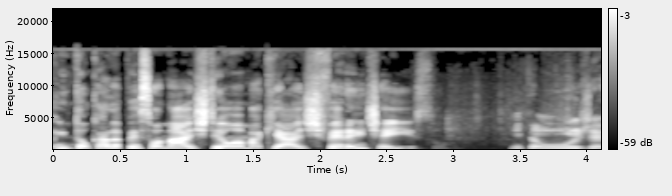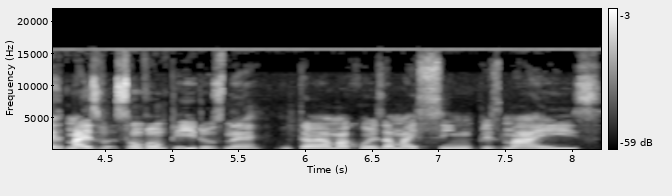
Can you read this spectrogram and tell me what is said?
então cada personagem tem uma maquiagem diferente, é isso? Então, hoje é mais, são vampiros, né? Então é uma coisa mais simples, mais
